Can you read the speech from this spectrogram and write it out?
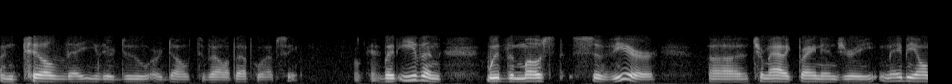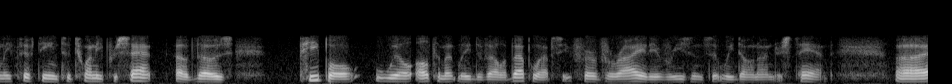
until they either do or don't develop epilepsy. Okay. But even with the most severe uh, traumatic brain injury, maybe only 15 to 20 percent of those people will ultimately develop epilepsy for a variety of reasons that we don't understand. Uh,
